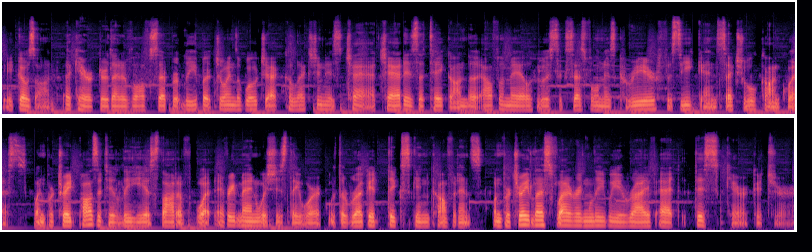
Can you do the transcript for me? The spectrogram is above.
it goes on. A character that evolves separately but joined the Wojak collection is Chad. Chad is a take on the alpha male who is successful in his career, physique, and sexual conquests. When portrayed positively, he is thought of what every man wishes they were, with a rugged, thick-skinned confidence. When portrayed less flatteringly, we arrive at this caricature.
